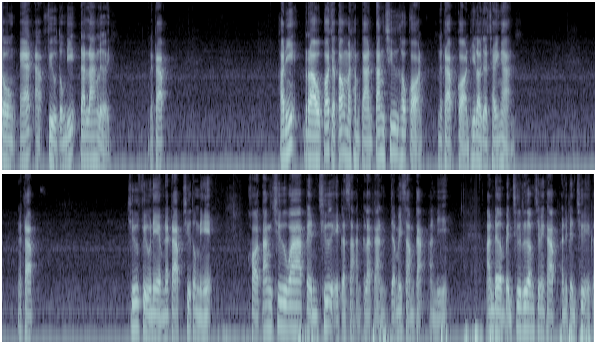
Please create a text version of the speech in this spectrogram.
ตรง add a field ตรงนี้ด้านล่างเลยนะครับ คราวนี้เราก็จะต้องมาทำการตั้งชื่อเขาก่อนนะครับ ก่อนที่เราจะใช้งานนะครับ ชื่อ field name นะครับ ชื่อตรงนี้ ขอตั้งชื่อว่าเป็นชื่อเอกสารก็แล้วกัน จะไม่ซ้ำกับอันนี้ อันเดิมเป็นชื่อเรื่องใช่ไหมครับ อันนี้เป็นชื่อเอก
